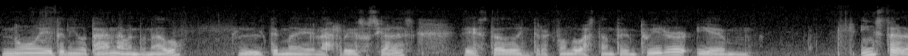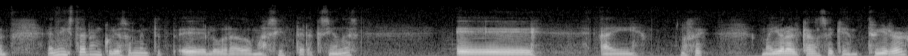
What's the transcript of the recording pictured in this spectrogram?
no he tenido tan abandonado el tema de las redes sociales he estado interactuando bastante en Twitter y en Instagram. En Instagram, curiosamente, he logrado más interacciones. Eh, hay, no sé, mayor alcance que en Twitter.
